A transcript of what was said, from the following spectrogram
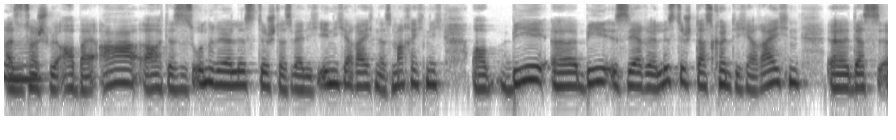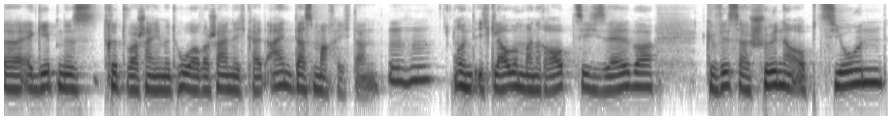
Also mhm. zum Beispiel ah, bei A, ach, das ist unrealistisch, das werde ich eh nicht erreichen, das mache ich nicht. Oh, B, äh, B ist sehr realistisch, das könnte ich erreichen. Äh, das äh, Ergebnis tritt wahrscheinlich mit hoher Wahrscheinlichkeit ein, das mache ich dann. Mhm. Und ich glaube, man raubt sich selber gewisser schöner Optionen,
